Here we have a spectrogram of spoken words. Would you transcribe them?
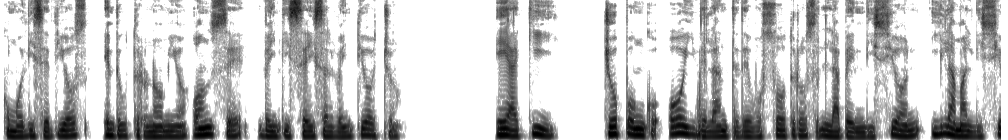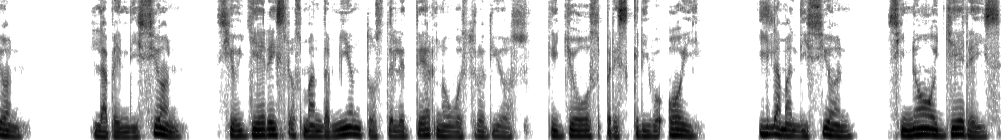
como dice Dios en Deuteronomio 11, 26 al 28. He aquí, yo pongo hoy delante de vosotros la bendición y la maldición. La bendición, si oyereis los mandamientos del Eterno vuestro Dios, que yo os prescribo hoy, y la maldición, si no oyereis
